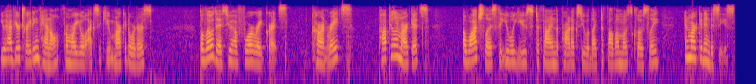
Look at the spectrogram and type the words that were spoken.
You have your trading panel from where you will execute market orders. Below this you have four rate grids current rates, popular markets, a watch list that you will use to find the products you would like to follow most closely, and market indices.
